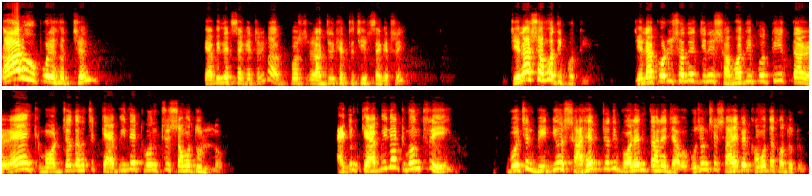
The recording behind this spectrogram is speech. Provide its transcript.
তার উপরে হচ্ছেন ক্যাবিনেট সেক্রেটারি বা রাজ্যের ক্ষেত্রে চিফ সেক্রেটারি জেলা সভাধিপতি। জেলা পরিষদের যিনি সভাধিপতি, তার র্যাঙ্ক মর্যাদা হচ্ছে ক্যাবিনেট মন্ত্রীর সমতুল্য। একজন ক্যাবিনেট মন্ত্রী বলছেন, বিডিও সাহেব যদি বলেন তাহলে যাব। বুঝুন সে সাহেবের ক্ষমতা কতটুকু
